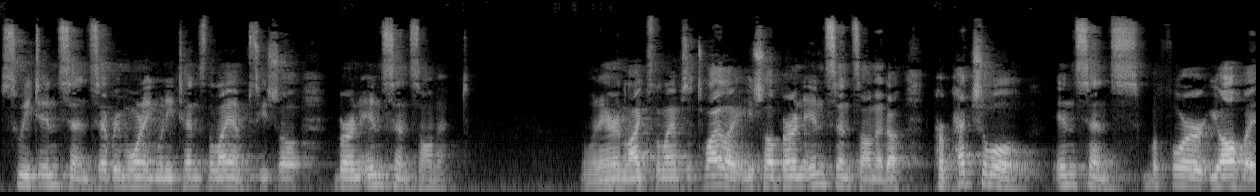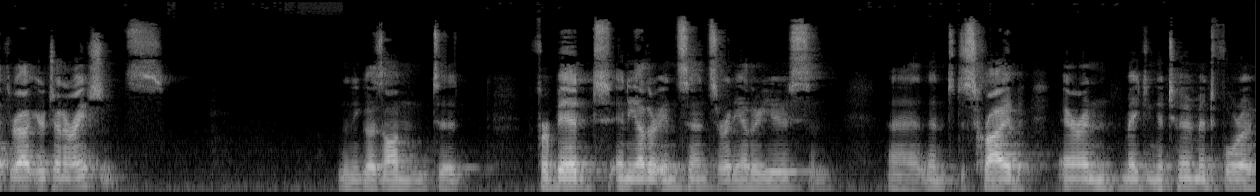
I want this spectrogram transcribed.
sweet incense every morning. When he tends the lamps he shall burn incense on it. When aaron lights the lamps at twilight he shall burn incense on it a perpetual incense before Yahweh throughout your generations. And then he goes on to forbid any other incense or any other use, and, uh, then to describe Aaron making atonement for it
